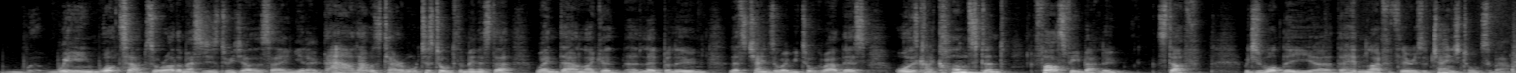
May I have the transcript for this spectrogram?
winging WhatsApps or other messages to each other, saying, "You know, ah, that was terrible. Just talked to the minister, went down like a, a lead balloon. Let's change the way we talk about this." All this kind of constant fast feedback loop stuff, which is what the uh, the hidden life of theories of change talks about.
